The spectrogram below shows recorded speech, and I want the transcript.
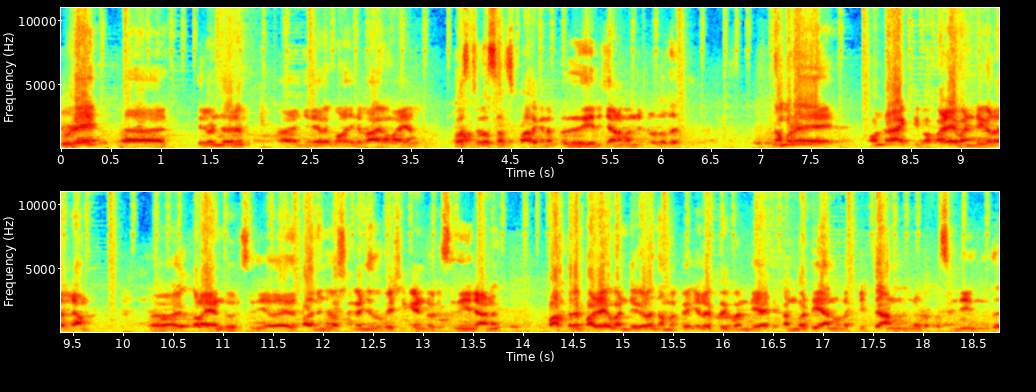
ഇവിടെ തിരുവനന്തപുരം എഞ്ചിനീയറിംഗ് കോളേജിന്റെ ഭാഗമായ ഫസ്റ്റ് റിസർച്ച് പാർക്കിനെ പ്രതിനിധീകരിച്ചാണ് വന്നിട്ടുള്ളത്. നമ്മുടെ ഹോണ്ട ആക്റ്റീവ പഴയ വണ്ടികളെല്ലാം കളയേണ്ട ഒരു സ്ഥിതി അതായത് പതിനഞ്ച് വർഷം കഴിഞ്ഞ് ഉപേക്ഷിക്കേണ്ട ഒരു സ്ഥിതിയിലാണ്. അപ്പൊ അത്തരം പഴയ വണ്ടികൾ നമുക്ക് ഇലക്ട്രിക് വണ്ടിയായിട്ട് കൺവേർട്ട് ചെയ്യാനുള്ള കിറ്റാണ് നമ്മളിവിടെ പ്രസന്റ് ചെയ്യുന്നത്.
